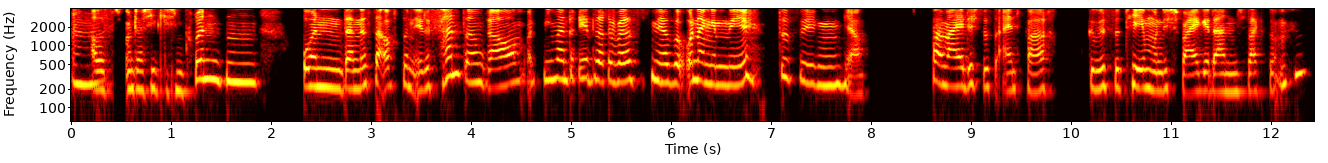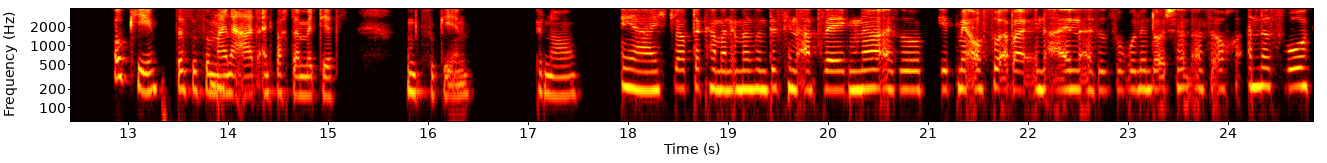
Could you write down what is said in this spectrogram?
mhm. aus unterschiedlichen Gründen. Und dann ist da oft so ein Elefant im Raum und niemand redet darüber. Das ist mir so unangenehm. Deswegen, ja, vermeide ich das einfach, gewisse Themen und ich schweige dann. Ich sage so, mm okay, das ist so meine mhm. Art, einfach damit jetzt umzugehen. Genau. Ja, ich glaube, da kann man immer so ein bisschen abwägen, ne? Also geht mir auch so, aber in allen, also sowohl in Deutschland als auch anderswo,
